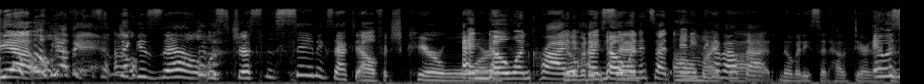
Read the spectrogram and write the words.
yeah, Oh, yeah, the the gazelle was dressed in the same exact outfit Shakira wore and no one cried. Nobody uh, no said, one had said "Oh anything my about God." that. Nobody said how dare that It was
